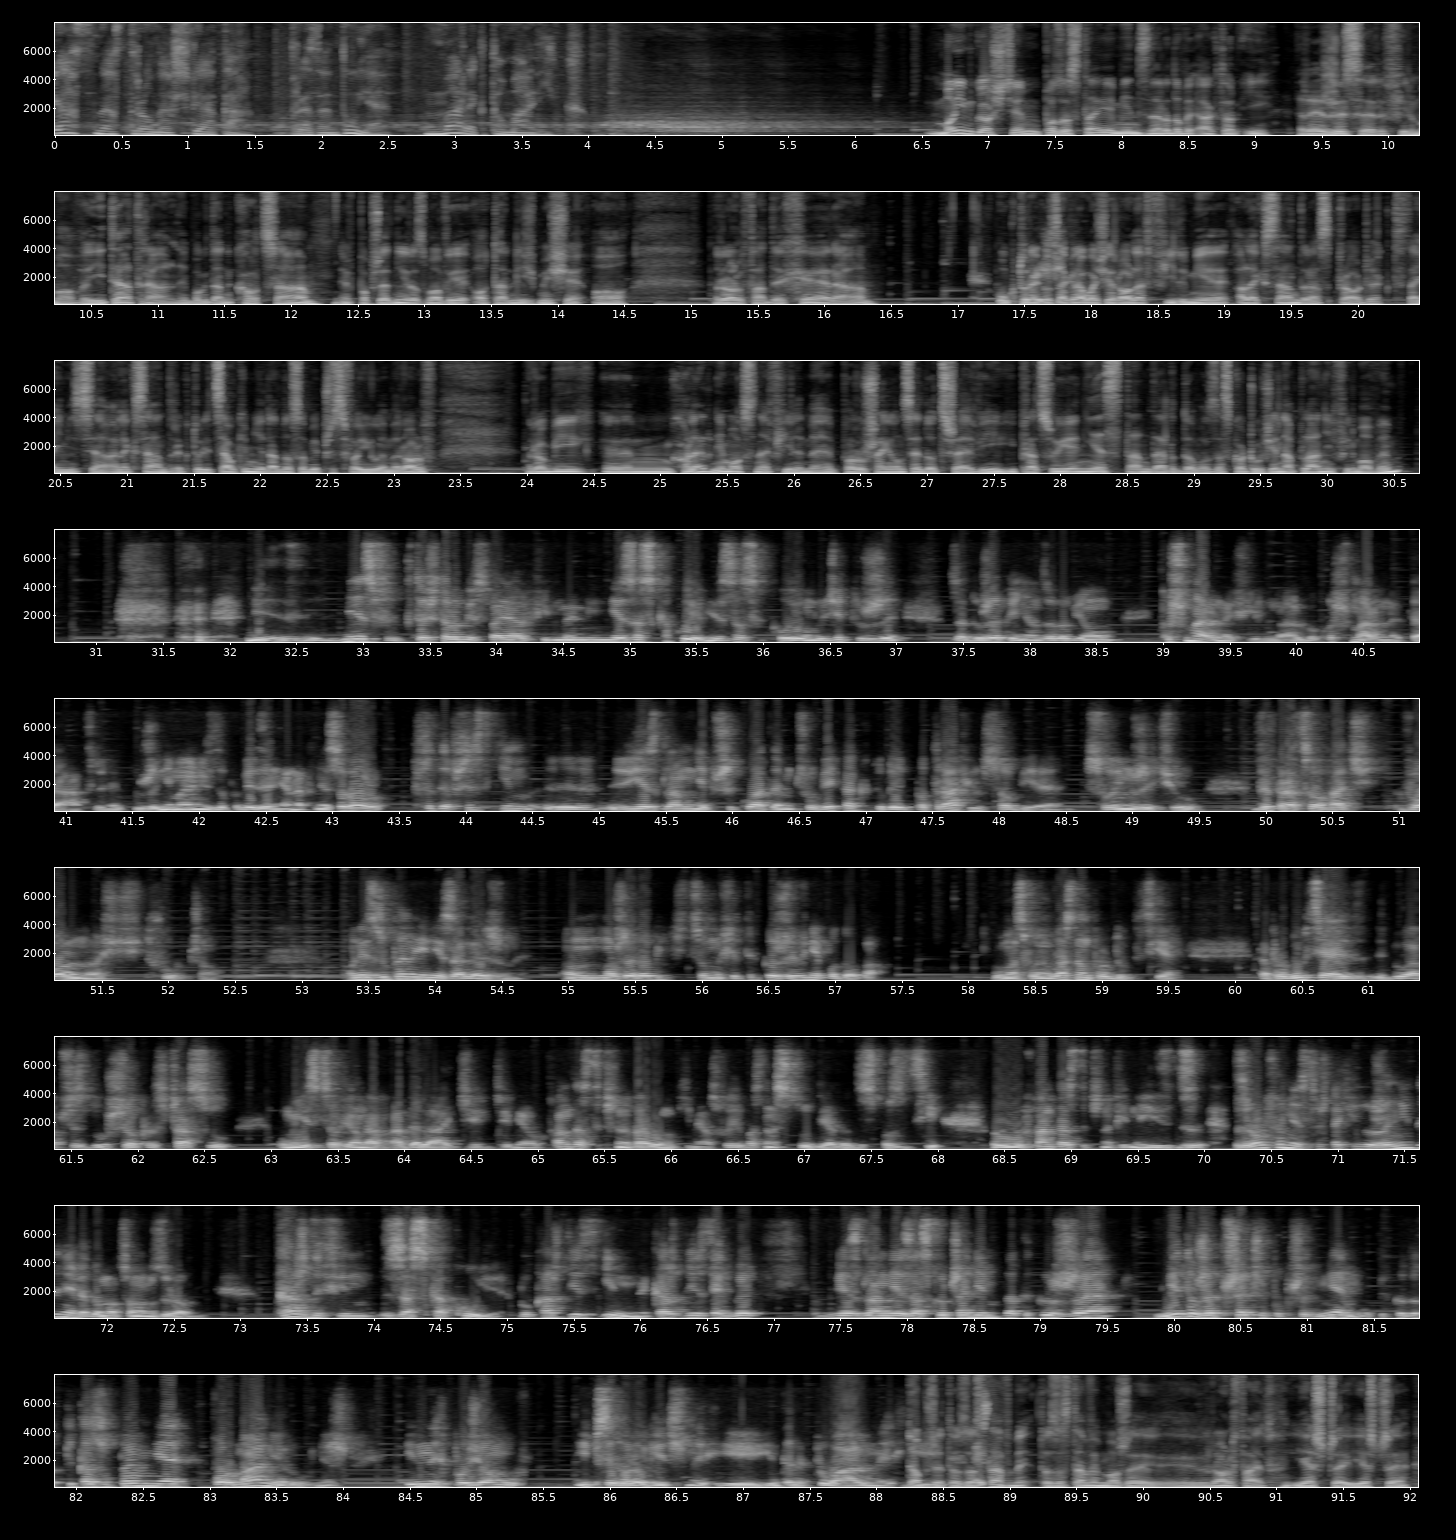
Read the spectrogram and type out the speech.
Jasna strona świata prezentuje Marek Tomalik. Moim gościem pozostaje międzynarodowy aktor i reżyser filmowy i teatralny Bogdan Koca. W poprzedniej rozmowie otarliśmy się o Rolfa Dechera, u którego zagrałaś rolę w filmie Aleksandra's Project, Tajemnica Aleksandry, który całkiem niedawno sobie przyswoiłem. Rolf robi cholernie mocne filmy, poruszające do trzewi i pracuje niestandardowo. Zaskoczył cię na planie filmowym? Nie, nie ktoś, kto robi wspaniałe filmy, nie zaskakuje. Mnie zaskakują ludzie, którzy za duże pieniądze robią koszmarne filmy albo koszmarne teatry, którzy nie mają nic do powiedzenia. Natomiast Rol przede wszystkim y, jest dla mnie przykładem człowieka, który potrafił sobie w swoim życiu wypracować wolność twórczą. On jest zupełnie niezależny. On może robić, co mu się tylko żywnie podoba, bo ma swoją własną produkcję. Ta produkcja była przez dłuższy okres czasu umiejscowiona w Adelaide, gdzie miał fantastyczne warunki, miał swoje własne studia do dyspozycji. Były fantastyczne filmy. I z, z Rolfem jest coś takiego, że nigdy nie wiadomo, co on zrobi. Każdy film zaskakuje, bo każdy jest inny, każdy jest jakby, jest dla mnie zaskoczeniem, dlatego że nie to, że przeczy poprzedniemu, tylko dotyka zupełnie formalnie również innych poziomów i psychologicznych, i intelektualnych. Dobrze, i... to zostawmy, to zostawmy może y, Rolfa, jeszcze, jeszcze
